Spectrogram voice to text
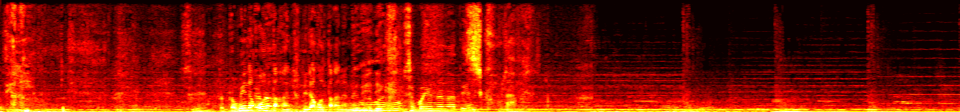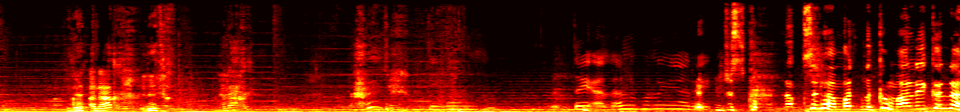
Teka lang. Sige, tatawag May ka nakonta na. ka na. May nakonta ka na ng medic. Sabayan na natin. Diyos ko, wala pa. Anak? Anak? Tay, ano, ano ba nangyari? Diyos ko, nak, salamat, nagkamalay ka na.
